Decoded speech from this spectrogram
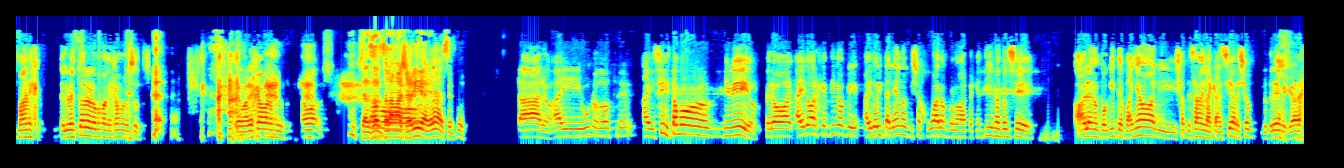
Maneja, el vestuario lo manejamos nosotros. lo manejamos nosotros. Vamos, ya son, son, la mayoría, claro, se puso. Claro, hay uno, dos, tres. Hay, sí, estamos divididos. Pero hay, hay, dos argentinos que, hay dos italianos que ya jugaron con los argentinos, entonces hablan un poquito español y ya te saben las canciones. Yo el otro día me cagaba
